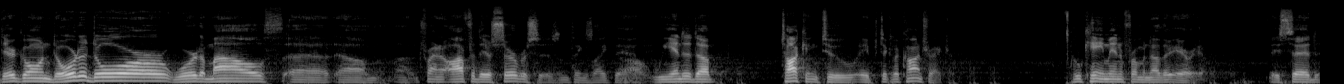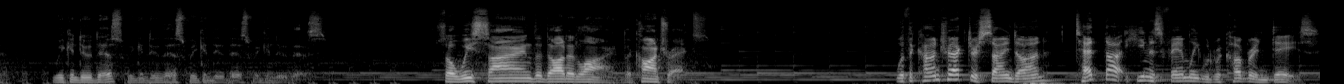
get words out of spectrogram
they're going door to door, word of mouth, uh, um, uh, trying to offer their services and things like that. We ended up talking to a particular contractor who came in from another area. They said, We can do this, we can do this, we can do this, we can do this. So we signed the dotted line, the contracts. With the contractor signed on, Ted thought he and his family would recover in days.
